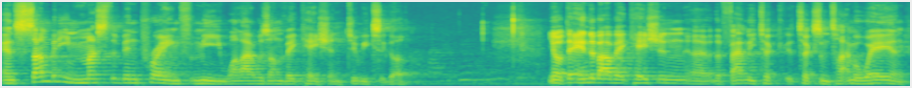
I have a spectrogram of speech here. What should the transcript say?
And somebody must have been praying for me while I was on vacation two weeks ago. You know, at the end of our vacation, uh, the family took, took some time away and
